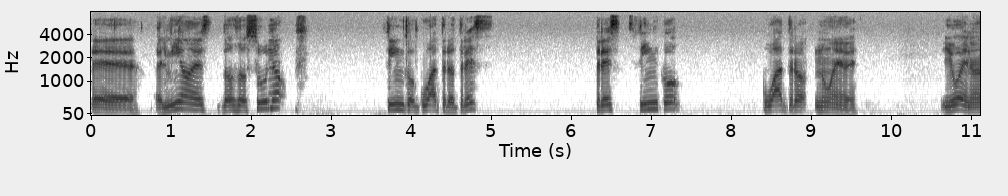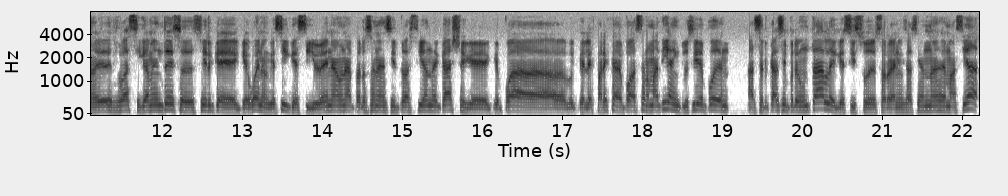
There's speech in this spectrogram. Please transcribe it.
Eh, el mío es 221 543 3549. Y bueno, es básicamente eso, decir que, bueno, que sí, que si ven a una persona en situación de calle que, pueda, que les parezca que pueda ser Matías, inclusive pueden acercarse y preguntarle que si su desorganización no es demasiada,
